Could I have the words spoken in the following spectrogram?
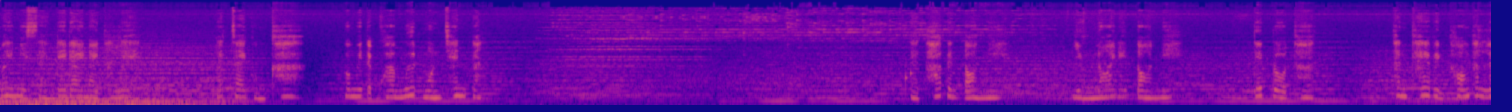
ไม่มีแสงใดๆในทะเล และใจของข้าก็มีแต่ความมืดมนเช่นกัน แต่ถ้าเป็นตอนนี้ อย่างน้อยในตอนนี้ ได้โปรดเถิดท่านเทพแห่งท้องทะเล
